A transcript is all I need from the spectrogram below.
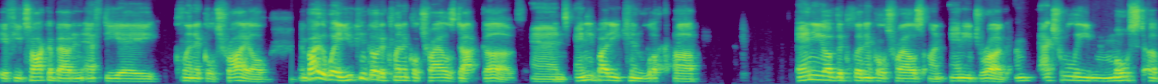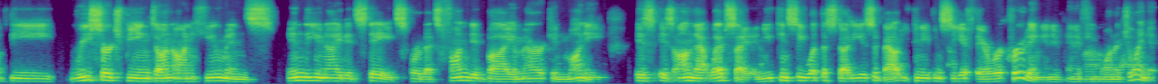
If you talk about an FDA clinical trial, and by the way, you can go to clinicaltrials.gov and anybody can look up any of the clinical trials on any drug. Um, actually, most of the research being done on humans in the United States or that's funded by American money is, is on that website. And you can see what the study is about. You can even see if they're recruiting and if, and if you want to join it.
